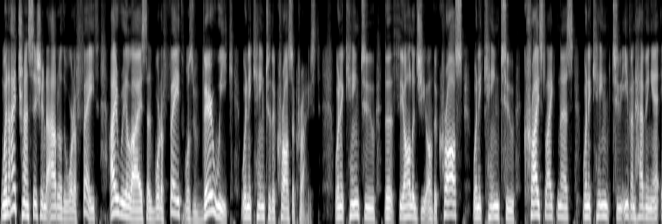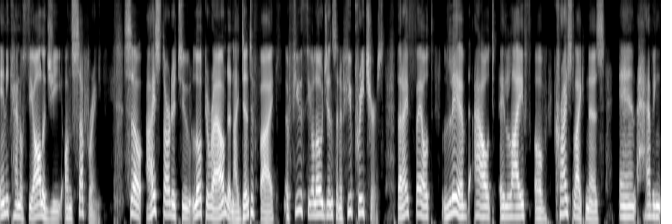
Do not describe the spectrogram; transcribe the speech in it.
when I transitioned out of the Word of Faith, I realized that Word of Faith was very weak when it came to the cross of Christ, when it came to the theology of the cross, when it came to Christ-likeness, when it came to even having any kind of theology on suffering. So I started to look around and identify a few theologians and a few preachers that I felt lived out a life of Christlikeness and having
